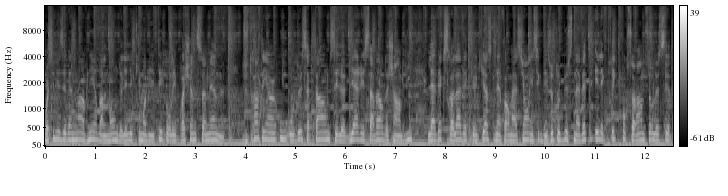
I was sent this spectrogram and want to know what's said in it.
Voici les événements à venir dans le monde de l'électromobilité pour les prochaines semaines. Du 31 août au 2 septembre, c'est le Bière et Saveur de Chambly. L'AVEC sera là avec un kiosque d'information ainsi que des autobus navettes électriques pour se rendre sur le site.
